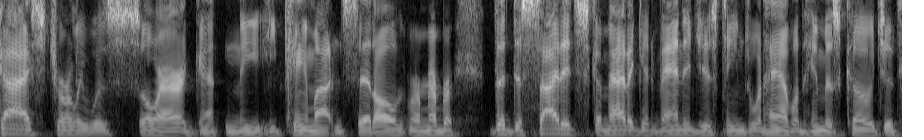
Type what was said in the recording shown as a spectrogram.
gosh, Charlie was so arrogant, and he he came out and said, "Oh, remember the decided schematic advantages teams would have with him as coach." And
